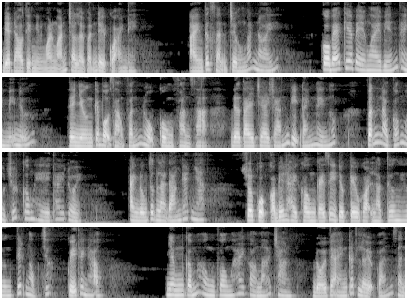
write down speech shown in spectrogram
Biết đau thì nhìn ngoan ngoãn trả lời vấn đề của anh đi. Anh tức giận trừng mắt nói. Cô bé kia bề ngoài biến thành mỹ nữ. Thế nhưng cái bộ dạng phấn nộ cùng phản xạ, đưa tay che chắn bị đánh ngây ngốc, vẫn là có một chút không hề thay đổi. Anh đúng thực là đáng ghét nha. Rốt cuộc có biết hay không cái gì được kêu gọi là thương hương tiết ngọc chứ, quý thành hạo. Nhầm cấm hồng vòng hai gò má tròn, đối với anh cất lời oán giận,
